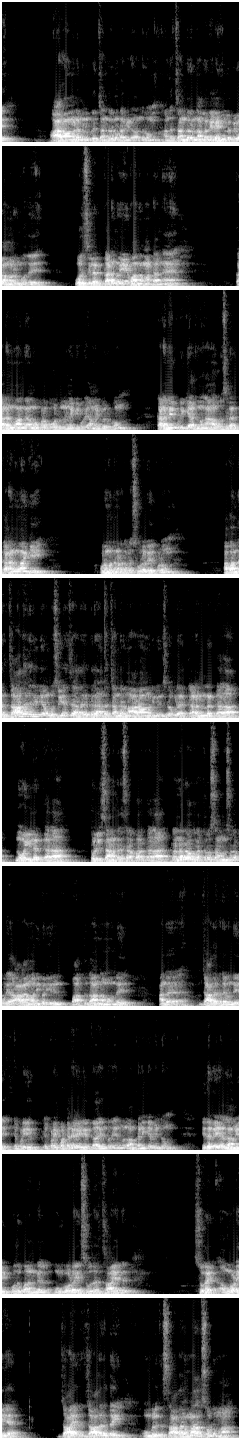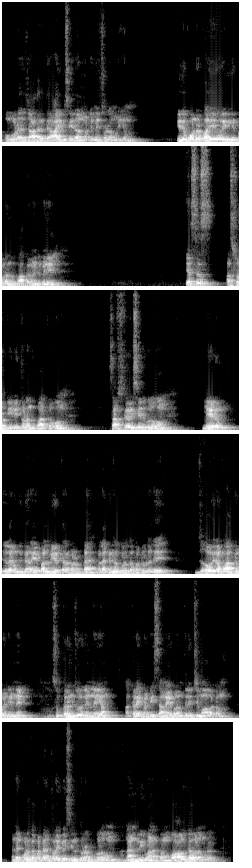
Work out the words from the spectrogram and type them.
ஆறாம் இடம் என்பது சந்திரனோட வீடு வந்துடும் அந்த சந்திரன் நல்ல நிலைகளில் போய் அமரும் போது ஒரு சிலர் கடனையே வாங்க மாட்டாங்க. கடன் வாங்காமல் குழப்ப ஓட்டணும்னு நினைக்கக்கூடிய அமைப்பு இருக்கும். கடனே பிடிக்காதுங்க ஆனால் ஒரு சிலர் கடன் வாங்கி குடும்பத்தை நடத்தக்கூடிய சூழல் ஏற்படும். அப்போ அந்த ஜாதக ரீதியாக உங்கள் சுய ஜாதகத்தில் அந்த சந்திரன் ஆறாம் அதிபதி சொல்லக்கூட கடனில் இருக்காரா? நோயில் இருக்காரா? தொழில் சாணத்தில் சிறப்பாக இருக்காரா? ரணரோக ரத்ரோசாமம் சொல்லக்கூடிய ஆறாம் அதிபதியை பார்த்து தான் நம்ம வந்து அந்த ஜாதகரை வந்து எப்படி இரு- எப்படிப்பட்ட நிலையில் இருக்கார் என்பதை என்பதெல்லாம் கணிக்க வேண்டும். இதுவே எல்லாமே பொது பலன்கள் உங்களுடைய சுத சாயது. சுதை உங்களுடைய ஜாய ஜாதகத்தை உங்களுக்கு சாதகமாக சொல்லணும்னா உங்களோட ஜாதகத்தை ஆய்வு செய்தால் மட்டுமே சொல்ல முடியும். இது போன்ற பதிவுகளை நீங்கள் தொடர்ந்து பார்க்க வேண்டுமெனில் எஸ்எஸ் அஸ்ட்ரோ டிவி தொடர்ந்து பார்க்கவும் சப்ஸ்கிரைப் செய்து கொள்ளவும். மேலும் இதில் வந்து நிறைய பல்வேறு தரப்பட்ட விளக்கங்கள் கொடுக்கப்பட்டுள்ளது. ஜோதிடம் பார்க்க வேண்டுமெனில் சுக்கரன் ஜோதி நிலையம் அக்கரைப்பட்டி சமயபுரம் திருச்சி மாவட்டம். அந்த கொடுக்கப்பட்ட தொலைபேசியில் தொடர்பு கொள்ளவும். நன்றி வணக்கம் வாழ்க வளமுடன்.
